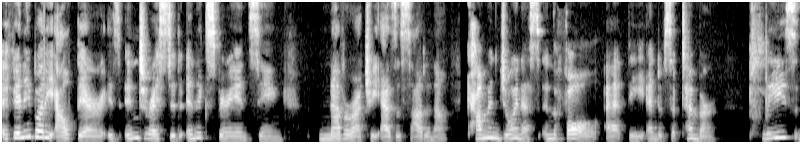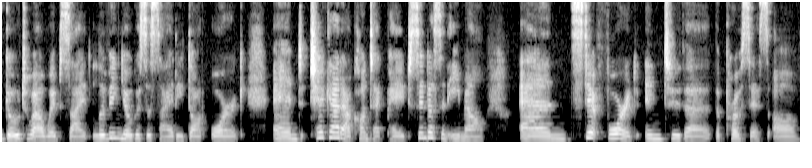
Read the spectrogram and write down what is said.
if anybody out there is interested in experiencing Navaratri as a sadhana, come and join us in the fall at the end of September. Please go to our website, livingyogasociety.org, and check out our contact page. Send us an email and step forward into the, the process of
